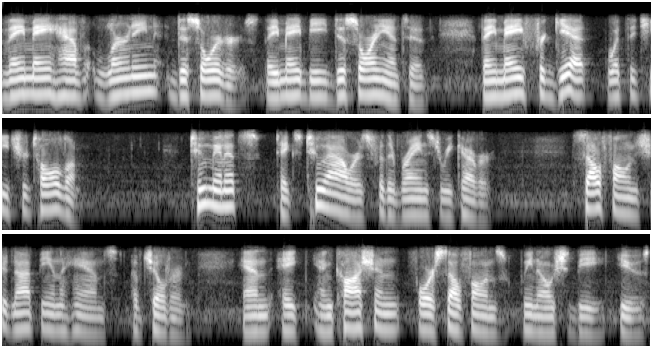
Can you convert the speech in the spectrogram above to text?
They may have learning disorders. They may be disoriented. They may forget what the teacher told them. Two minutes takes two hours for their brains to recover. Cell phones should not be in the hands of children and a and caution for cell phones we know should be used.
